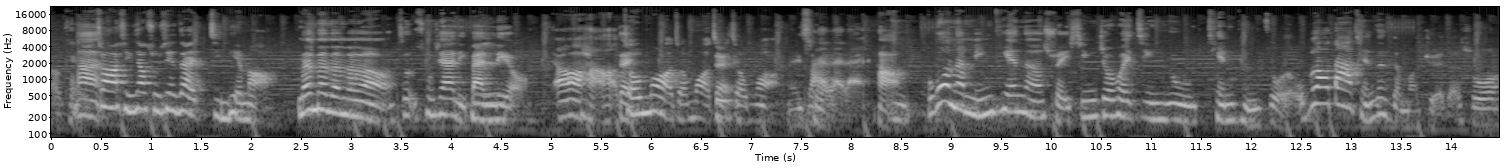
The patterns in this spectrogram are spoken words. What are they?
，OK。那重要形象出现在今天吗？没有没有没有没有，出出现在礼拜六。哦，好好，周末周末这个周末，没错。来来来，好。不过呢，明天呢，水星就会进入天秤座了。我不知道大家前阵怎么觉得说，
